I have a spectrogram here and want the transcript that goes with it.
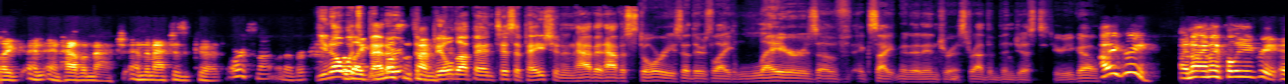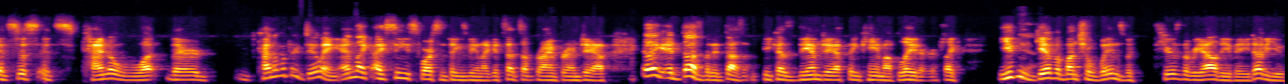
like and and have a match, and the match is good or it's not, whatever. You know what's like, better? To build up anticipation and have it have a story, so there's like layers of excitement and interest rather than just here you go. I agree, and I, and I fully agree. It's just it's kind of what they're kind of what they're doing. And like I see sports and things being like it sets up Bryan for MJF. Like it does, but it doesn't because the MJF thing came up later. Like you can yeah. give a bunch of wins, but here's the reality of AEW:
